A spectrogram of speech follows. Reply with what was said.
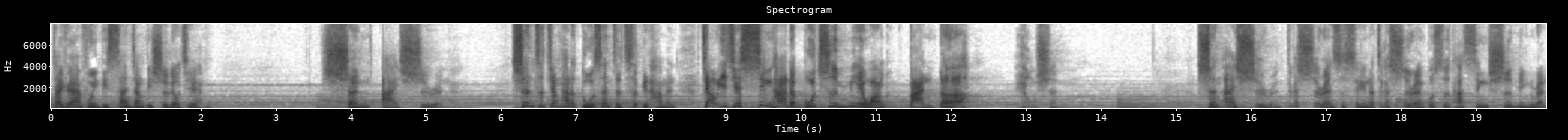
在约翰福音第三章第十六节，神爱世人，甚至将他的独生子赐给他们，叫一切信他的不至灭亡，反得永生。神爱世人，这个世人是谁呢？这个世人不是他姓氏名人，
